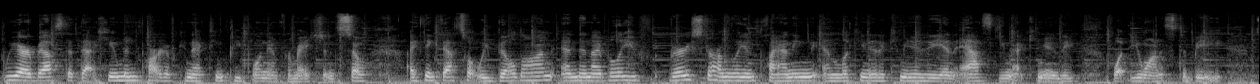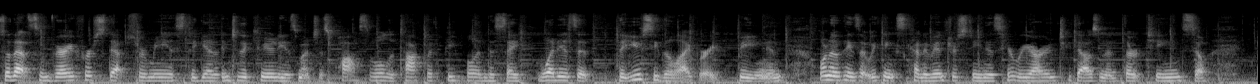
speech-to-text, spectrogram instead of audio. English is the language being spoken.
We are best at that human part of connecting people and information. So I think that's what we build on. And then I believe very strongly in planning and looking at a community and asking that community, what do you want us to be? So that's some very first steps for me is to get into the community as much as possible, to talk with people and to say, what is it that you see the library being? And one of the things that we think is kind of interesting is here we are in 2013, so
